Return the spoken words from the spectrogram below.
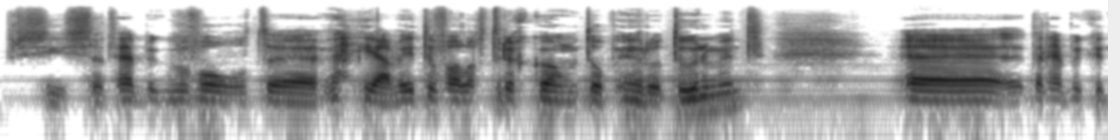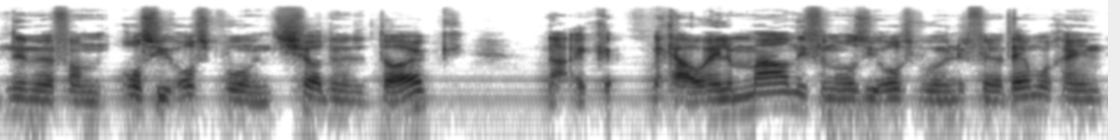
precies. Dat heb ik bijvoorbeeld, uh, ja, weer toevallig terugkomend op Euro Tournament. Uh, daar heb ik het nummer van Ozzy Osbourne, Shot in the Dark. Nou, ik, ik hou helemaal niet van Ozzy Osbourne. Ik vind het helemaal geen,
